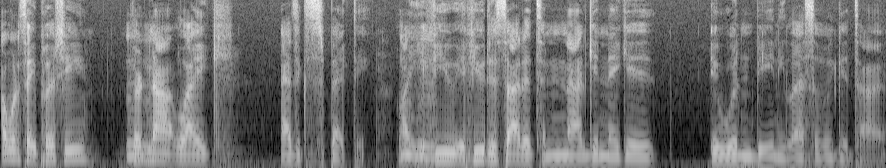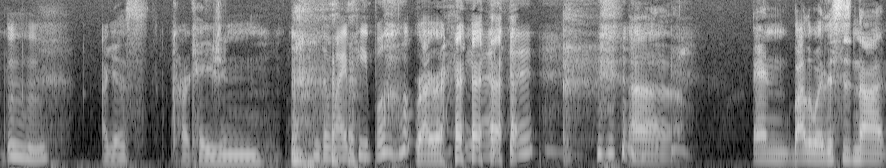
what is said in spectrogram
I wouldn't say pushy. They're Mhm. not like as expecting. Like if Mhm. you if you decided to not get naked, it wouldn't be any less of a good time. Mm-hmm. I guess Caucasian The white people. right right. uh, and by the way, this is not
